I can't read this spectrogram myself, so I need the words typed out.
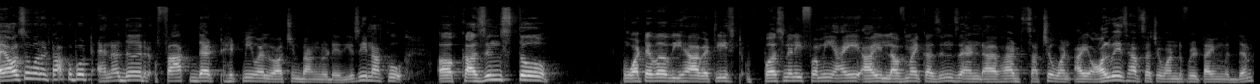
ఐ ఆల్సో వన్ టాక్ అబౌట్ అనదర్ ఫ్యాక్ట్ దట్ హిట్ మీ వైల్ వాచింగ్ బెంగళూరు డేస్ యూసీ నాకు కజిన్స్తో whatever we have at least personally for me i i love my cousins and i've had such a one i always have such a wonderful time with them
